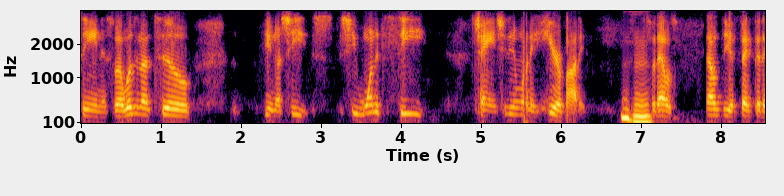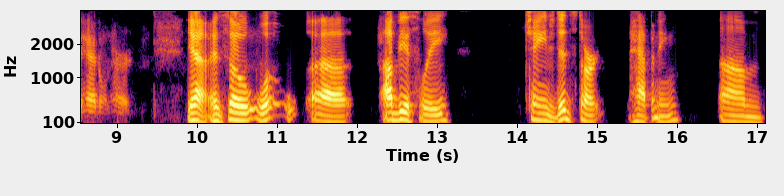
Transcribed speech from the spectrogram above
seen. And so it wasn't until, you know, she she wanted to see change. She didn't want to hear about it. Mm-hmm. So that was that was the effect that it had on her. Yeah, and so what? Uh, obviously, change did start happening. Um,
